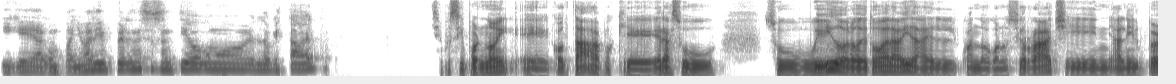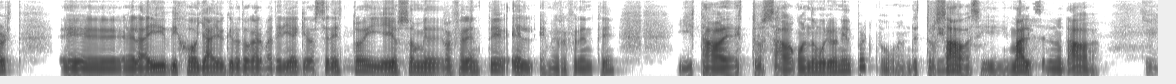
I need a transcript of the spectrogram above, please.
y que acompañó a Neil Peart en ese sentido como en lo que estaba él. Sí, pues sí, Portnoy eh, contaba pues, que era su, su ídolo de toda la vida. Él, cuando conoció Ratch y a Neil Peart, eh, él ahí dijo, ya, yo quiero tocar batería, quiero hacer esto, y ellos son mi referente, él es mi referente. Y estaba destrozado cuando murió Neil Peart, pues, destrozado, así, mal, se le notaba. Sí.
